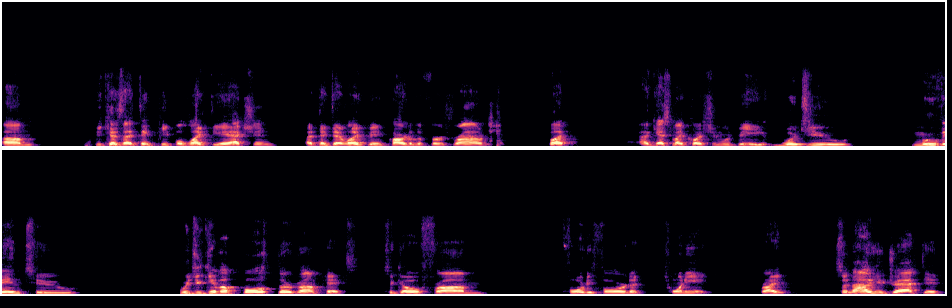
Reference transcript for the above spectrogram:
Um, because I think people like the action. I think they like being part of the first round. But I guess my question would be, would you move into, would you give up both third round picks to go from 44 to 28, right? So now you drafted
